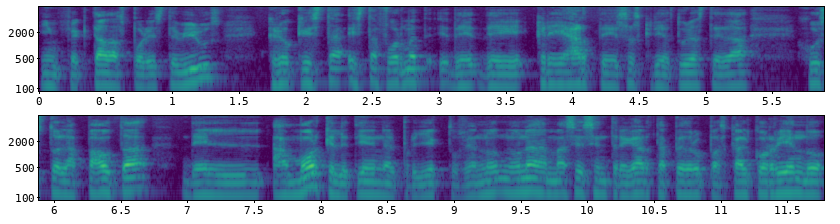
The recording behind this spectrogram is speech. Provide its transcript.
infectadas por este virus. Creo que esta, esta forma de, de crearte esas criaturas te da justo la pauta del amor que le tienen al proyecto. O sea, no, no nada más es entregarte a Pedro Pascal corriendo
